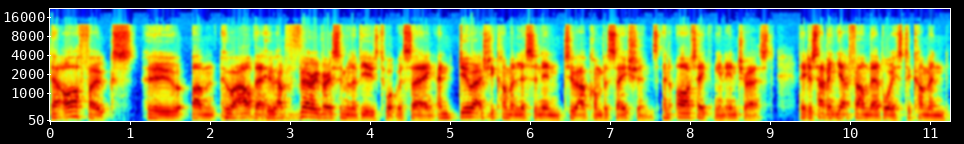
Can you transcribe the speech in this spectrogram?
there are folks who um, who are out there who have very very similar views to what we're saying and do actually come and listen in to our conversations and are taking an interest. They just haven't yet found their voice to come and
